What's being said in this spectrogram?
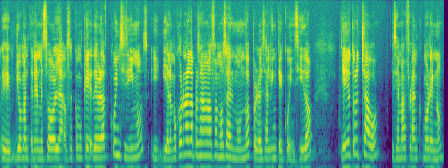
eh, yo mantenerme sola, o sea, como que de verdad coincidimos y, a lo mejor no es la persona más famosa del mundo, pero es alguien que coincido. Y hay otro chavo que se llama Frank Moreno,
